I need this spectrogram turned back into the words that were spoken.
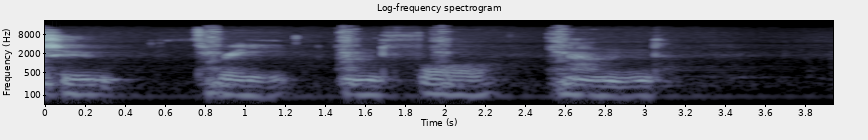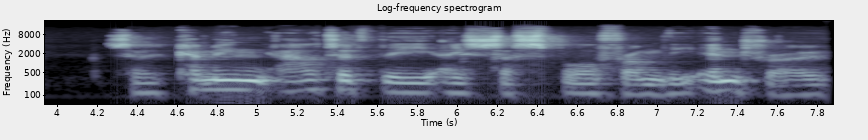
two, three, and four, and. So coming out of the A sus4 from the intro,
